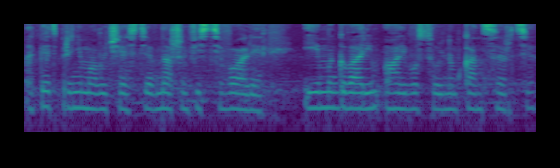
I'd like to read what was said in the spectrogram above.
опять принимал участие в нашем фестивале, и мы говорим о его сольном концерте.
